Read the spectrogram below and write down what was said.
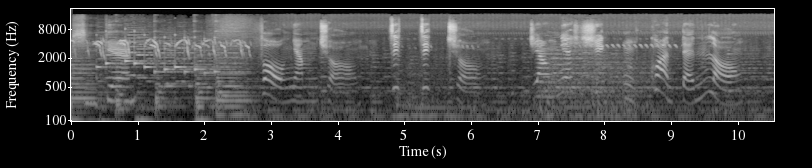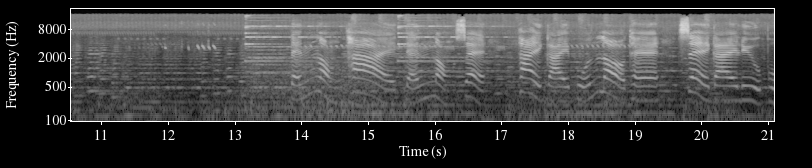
时间。火焰长，吱吱长，将夜色五款灯笼。灯笼太，灯笼小，太界本落体，世界流本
